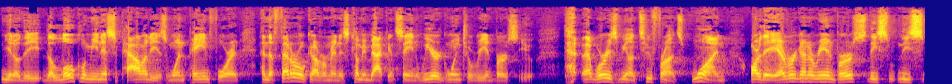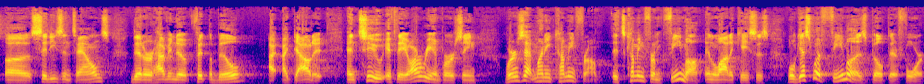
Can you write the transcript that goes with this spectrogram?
You know, the, the local municipality is one paying for it, and the federal government is coming back and saying, we are going to reimburse you. That, that worries me on two fronts. One, are they ever going to reimburse these, these uh, cities and towns that are having to fit the bill? I, I doubt it. And two, if they are reimbursing, Where's that money coming from? It's coming from FEMA in a lot of cases. Well, guess what FEMA is built there for?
